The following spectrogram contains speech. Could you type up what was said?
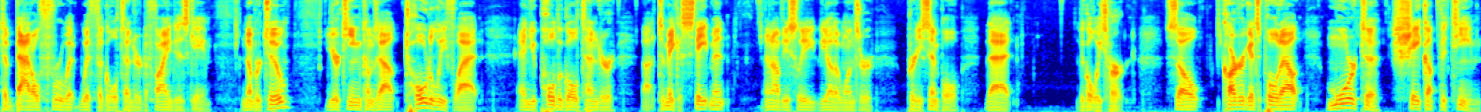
to battle through it with the goaltender to find his game. Number two, your team comes out totally flat, and you pull the goaltender uh, to make a statement. And obviously, the other ones are pretty simple that the goalie's hurt. So Carter gets pulled out more to shake up the team.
